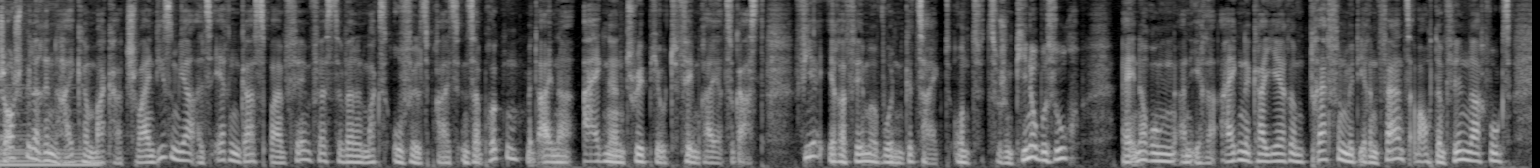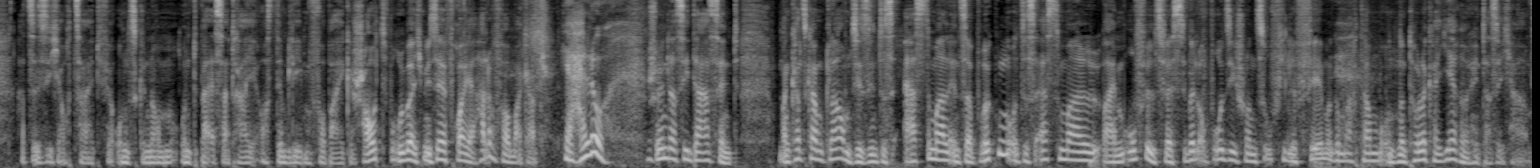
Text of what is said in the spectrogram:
Schauspielerin Heike Makatsch war in diesem Jahr als Ehrengast beim Filmfestival Max-Ophüls-Preis in Saarbrücken mit einer eigenen Tribute-Filmreihe zu Gast. Vier ihrer Filme wurden gezeigt und zwischen Kinobesuch, Erinnerungen an ihre eigene Karriere, Treffen mit ihren Fans, aber auch dem Filmnachwuchs hat sie sich auch Zeit für uns genommen und bei SA3 aus dem Leben vorbeigeschaut, worüber ich mich sehr freue. Hallo Frau Makatsch. Ja, hallo. Schön, dass Sie da sind. Man kann es kaum glauben, Sie sind das erste Mal in Saarbrücken und das erste Mal beim Ophüls-Festival, obwohl Sie schon so viele Filme gemacht haben und eine tolle Karriere hinter sich haben.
